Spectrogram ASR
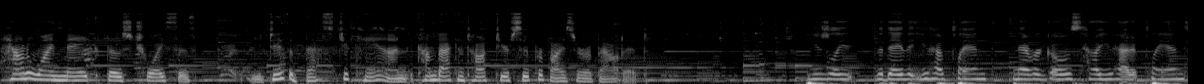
How do I make those choices? You do the best you can. Come back and talk to your supervisor about it. Usually the day that you have planned never goes how you had it planned.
